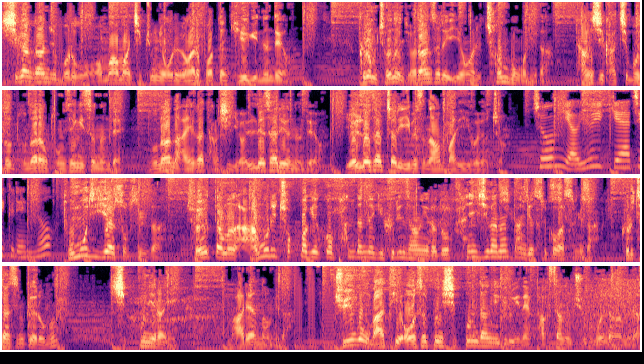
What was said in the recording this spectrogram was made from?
시간 가는 줄 모르고 어마어마한 집중력으로 영화를 봤던 기억이 있는데요 그럼 저는 11살에 이 영화를 처음 본 겁니다. 당시 같이 보던 누나랑 동생이 있었는데 누나 나이가 당시 14살이었는데요. 14살짜리 입에서 나온 말이 이거였죠. 좀 여유 있게 하지 그랬노? 도무지 이해할 수 없습니다. 저였다면 아무리 촉박했고 판단력이 흐린 상황이라도 1시간은 당겼을 것 같습니다. 그렇지 않습니까 여러분? 10분이라니 말이 안 나옵니다. 주인공 마티 어설픈 10분 당기기로 인해 박사는 죽음을 당합니다.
